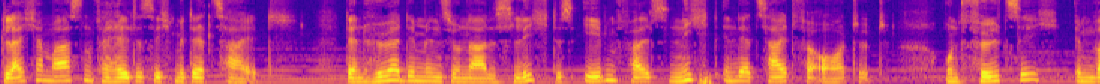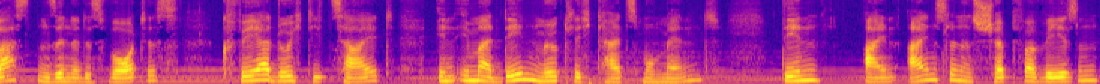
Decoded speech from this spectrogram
Gleichermaßen verhält es sich mit der Zeit, denn höherdimensionales Licht ist ebenfalls nicht in der Zeit verortet und füllt sich im wahrsten Sinne des Wortes quer durch die Zeit in immer den Möglichkeitsmoment, den ein einzelnes Schöpferwesen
